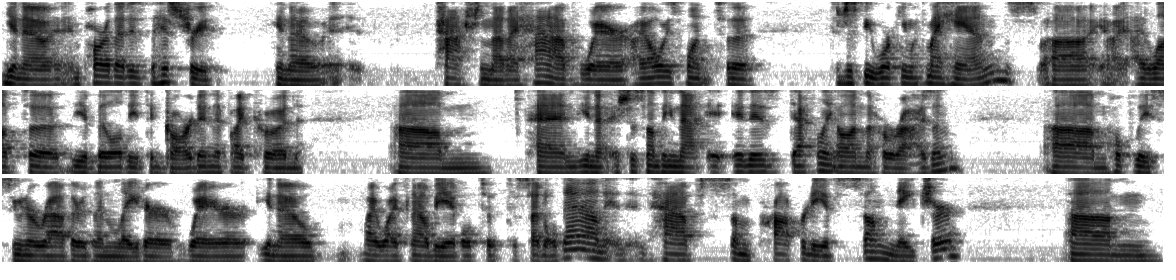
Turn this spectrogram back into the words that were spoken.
you know, and part that is the history, you know, passion that I have where I always want to, to just be working with my hands. Uh, I, I, love to the ability to garden if I could, um, and you know, it's just something that it, it is definitely on the horizon. Um, hopefully sooner rather than later, where you know my wife and I will be able to, to settle down and, and have some property of some nature. Um,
